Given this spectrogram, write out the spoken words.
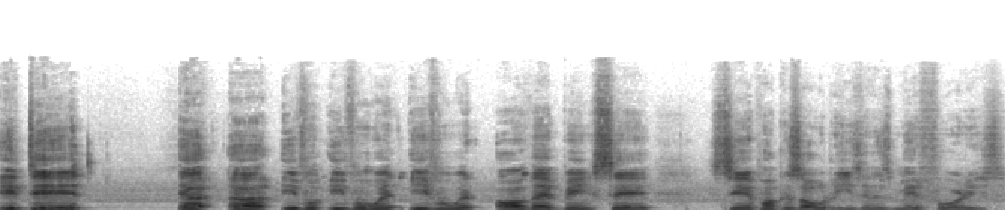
It did. Uh, uh, even even with even with all that being said, CM Punk is older. He's in his mid 40s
